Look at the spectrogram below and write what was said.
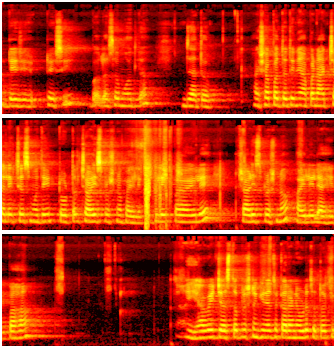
डेसि डेसिबल असं मोजलं जातं. अशा पद्धतीने आपण आजच्या लेक्चर्समध्ये टोटल चाळीस प्रश्न पाहिले. किती लेख पाहिले? चाळीस प्रश्न पाहिलेले आहेत. पहा. ह्यावेळेस जास्त प्रश्न घेण्याचं कारण एवढंच होतं की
